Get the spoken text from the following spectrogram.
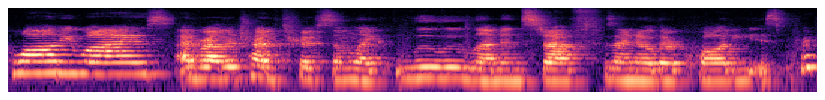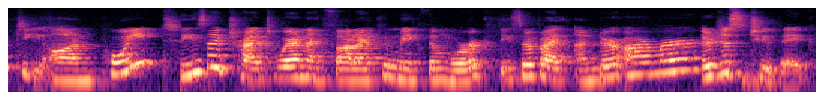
quality wise, I'd rather try to thrift some like Lululemon stuff because I know their quality is pretty on point. These I tried to wear and I thought I could make them work. These are by Under Armour. They're just too big.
